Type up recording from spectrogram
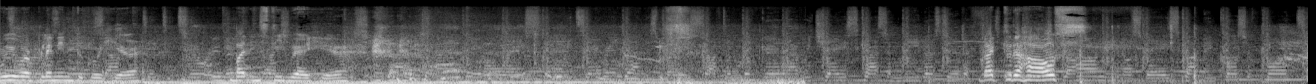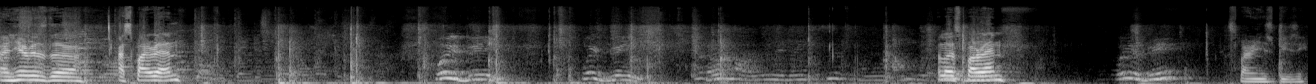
we were planning to go here, but instead we are here. Back to the house. And here is the aspirant. What are you doing? What are you doing? Hello, aspirant. What are you doing? Aspirant is busy.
